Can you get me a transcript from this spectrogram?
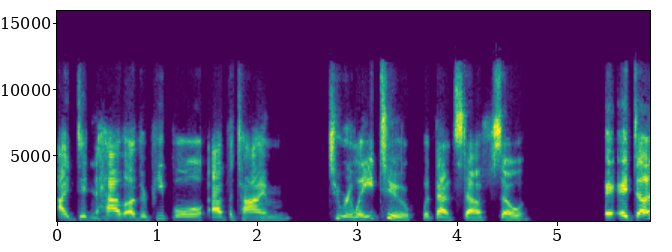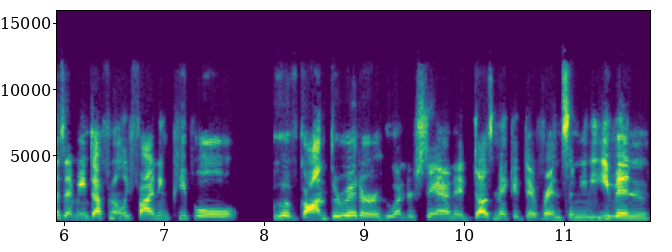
I didn't have other people at the time to relate to with that stuff. So it, it, does. I mean, definitely finding people who have gone through it or who understand it does make a difference. I mean, even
